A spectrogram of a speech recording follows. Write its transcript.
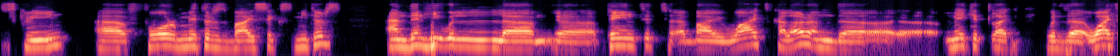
screen uh, four meters by six meters and then he will um, uh, paint it by white color and make it like with the white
